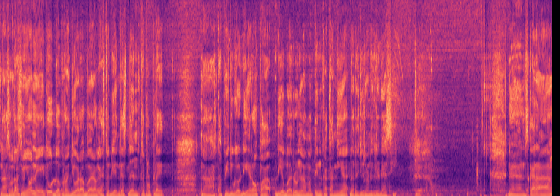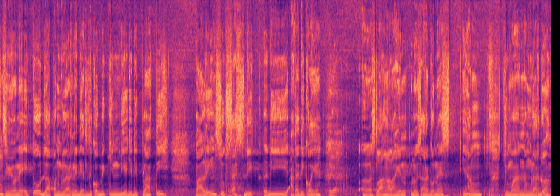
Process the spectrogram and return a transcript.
Nah sementara Simeone itu udah pernah juara bareng Estudiantes dan Triple Plate. Nah tapi juga di Eropa dia baru nyelamatin Catania dari jurang degradasi. Iya. Dan sekarang Simeone itu 8 gelarnya di Atletico bikin dia jadi pelatih paling sukses di di Atletico ya. Iya. Eh, setelah ngalahin Luis Aragonés yang cuma 6 gelar doang.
